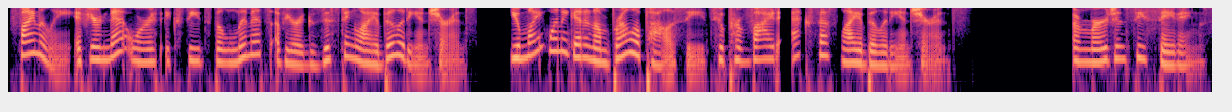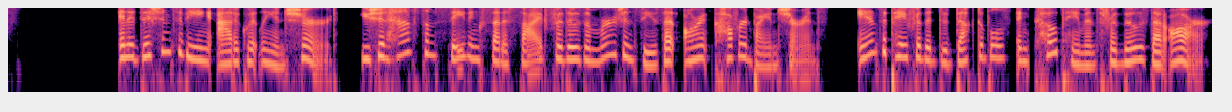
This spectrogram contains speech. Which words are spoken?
Finally, if your net worth exceeds the limits of your existing liability insurance, you might want to get an umbrella policy to provide excess liability insurance. Emergency savings. In addition to being adequately insured, you should have some savings set aside for those emergencies that aren't covered by insurance and to pay for the deductibles and co-payments for those that are.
